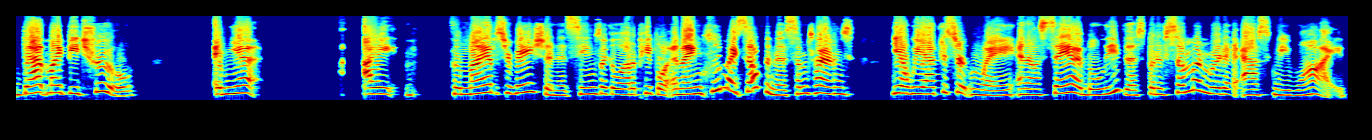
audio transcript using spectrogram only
that might be true, and yet, I, from my observation, it seems like a lot of people, and I include myself in this. Sometimes, yeah, we act a certain way, and I'll say I believe this, but if someone were to ask me why,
